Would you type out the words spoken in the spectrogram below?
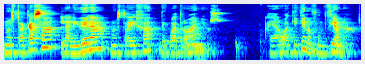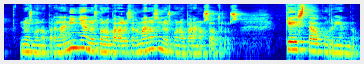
nuestra casa la lidera nuestra hija de cuatro años. Hay algo aquí que no funciona. No es bueno para la niña, no es bueno para los hermanos y no es bueno para nosotros. ¿Qué está ocurriendo?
